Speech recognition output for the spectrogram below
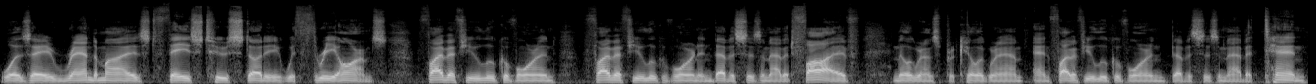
was a randomized phase two study with three arms 5-FU leucovorin, 5-FU leucovorin and bevacizumab at 5 milligrams per kilogram, and 5-FU leucovorin bevacizumab at 10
